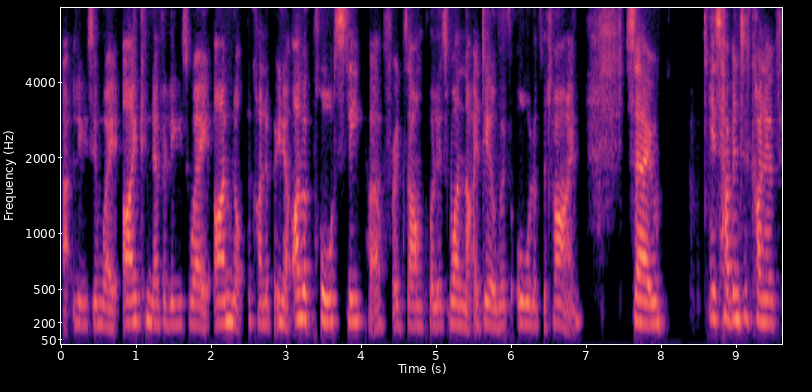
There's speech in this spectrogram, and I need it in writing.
at losing weight. I can never lose weight. I'm not the kind of you know i'm a poor sleeper for example is one that i deal with all of the time. So it's having to kind of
